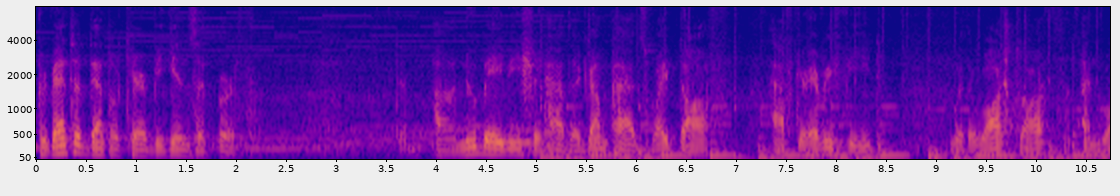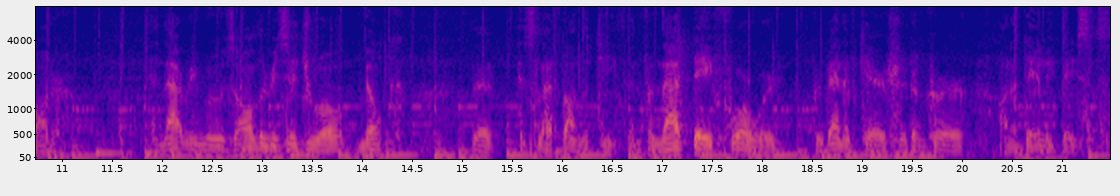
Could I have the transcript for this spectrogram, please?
Preventive dental care begins at birth. A new baby should have their gum pads wiped off after every feed with a washcloth and water. And that removes all the residual milk that is left on the teeth. And from that day forward, preventive care should occur on a daily basis.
